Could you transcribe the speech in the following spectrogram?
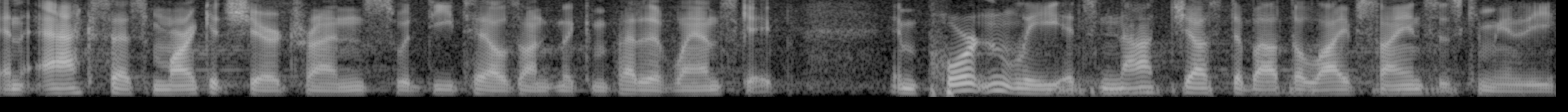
and access market share trends with details on the competitive landscape. Importantly, it's not just about the life sciences community.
